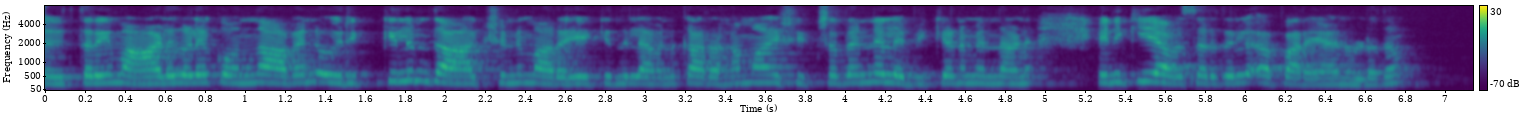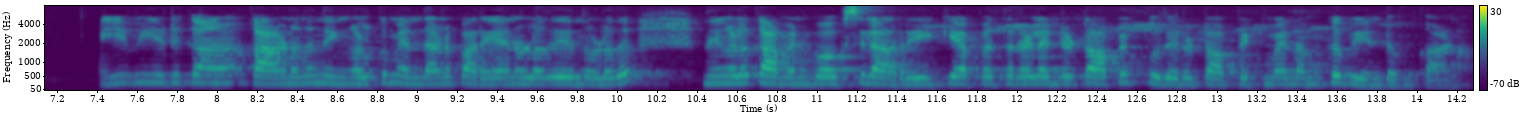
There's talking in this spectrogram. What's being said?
ഇത്രയും ആളുകളെ കൊന്ന അവൻ ഒരിക്കലും ദാക്ഷിണ്യം അർഹിക്കുന്നില്ല. അവനക്ക് അർഹമായ ശിക്ഷ തന്നെ ലഭിക്കണമെന്നാണ് എനിക്ക് ഈ അവസരത്തിൽ പറയാനുള്ളത്. ഈ വീട് കാണുന്ന നിങ്ങൾക്കും എന്താണ് പറയാനുള്ളത് എന്നുള്ളത് നിങ്ങൾ കമന്റ് ബോക്സിൽ അറിയിക്കുക. അപ്പോൾ ഇത്രയുള്ള എന്റെ ടോപ്പിക് പുതിയൊരു ടോപ്പിക്കുമായി നമുക്ക് വീണ്ടും കാണാം.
